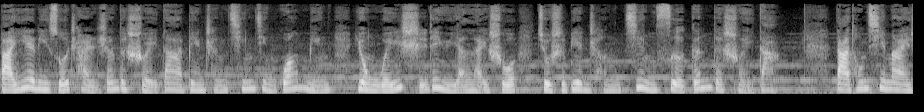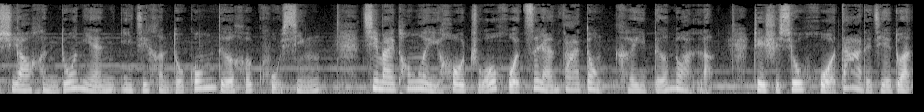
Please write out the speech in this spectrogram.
把业力所产生的水大变成清净光明。用唯识的语言来说，就是变成净色根的水大。打通气脉需要很多年，以及很多功德和苦行。气脉通了以后，着火自然发动，可以得暖了。这是修火大的阶段。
